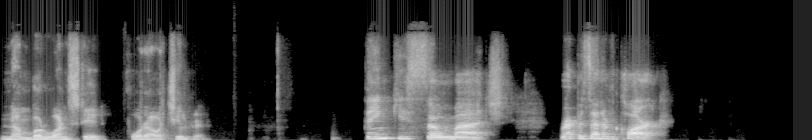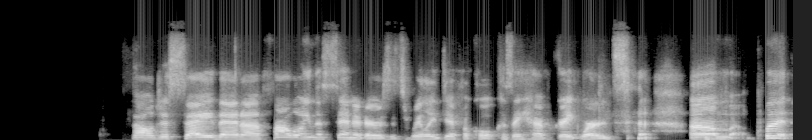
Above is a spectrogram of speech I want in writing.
number one state for our children. Thank you so much. Representative Clark. So I'll just say that uh, following the senators, it's really difficult because they have great words. um, but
